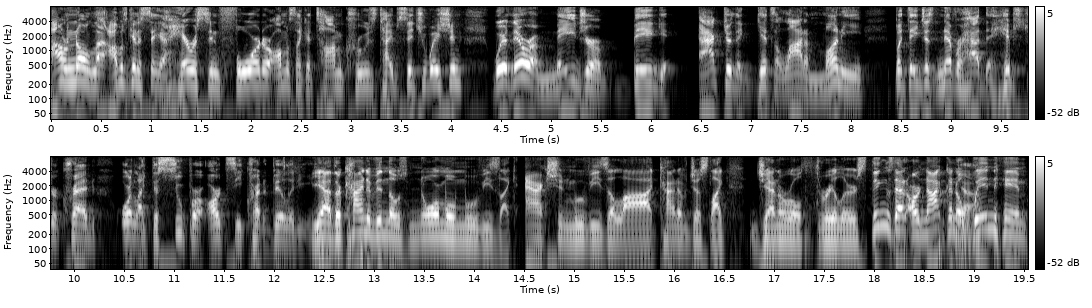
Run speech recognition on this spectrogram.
I don't know. Like, I was gonna say a Harrison Ford or almost like a Tom Cruise type situation where they're a major big actor that gets a lot of money, but they just never had the hipster cred or like the super artsy credibility. Yeah, they're kind of in those normal movies, like action movies a lot, kind of just like general thrillers, things that are not going to Yeah. win him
